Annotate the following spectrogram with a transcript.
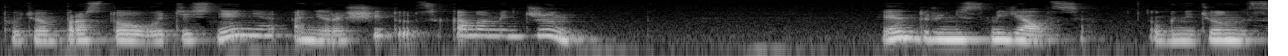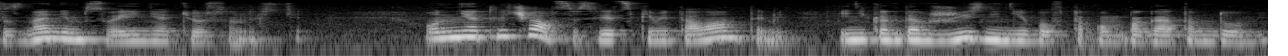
Путем простого вытеснения они рассчитывают сэкономить джин. Эндрю не смеялся, угнетенный сознанием своей неотесанности. Он не отличался светскими талантами и никогда в жизни не был в таком богатом доме.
